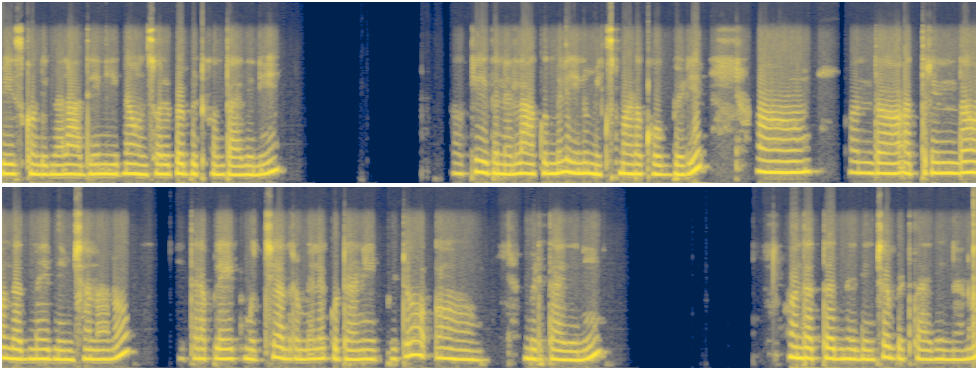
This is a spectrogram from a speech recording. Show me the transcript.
ಬೇಯಿಸ್ಕೊಂಡಿದ್ನಲ್ಲ, ಅದೇ ನೀರ್ನ ಒಂದ್ ಸ್ವಲ್ಪ ಬಿಟ್ಕೊಂತಾ ಇದ್ದೀನಿ. ಓಕೆ ಇದನ್ನೆಲ್ಲ ಹಾಕಿದ್ಮೇಲೆ ಏನು ಮಿಕ್ಸ್ ಮಾಡಕ್ ಹೋಗ್ಬೇಡಿ. ಒಂದು ಹತ್ತರಿಂದ ಒಂದು ಹದಿನೈದು ನಿಮಿಷ ನಾನು ಈ ತರ ಪ್ಲೇಟ್ ಮುಚ್ಚಿ ಅದ್ರ ಮೇಲೆ ಕುಟಾಣಿ ಇಟ್ಬಿಟ್ಟು ಬಿಡ್ತಾ ಇದ್ದೀನಿ. ಒಂದು ಹತ್ತು ಹದಿನೈದು ನಿಮಿಷ ಬಿಡ್ತಾ ಇದ್ದೀನಿ ನಾನು.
